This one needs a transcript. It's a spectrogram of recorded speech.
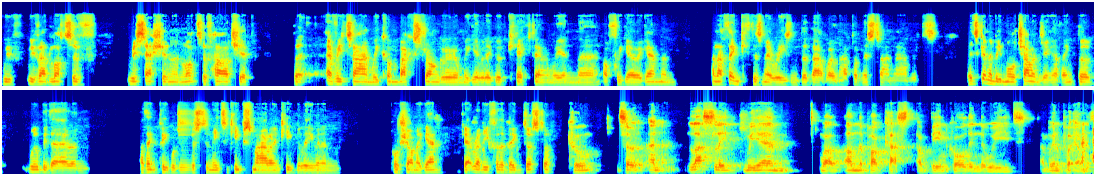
we've we've had lots of recession and lots of hardship, but every time we come back stronger and we give it a good kick, don't we? And uh, off we go again. And and I think there's no reason that that won't happen this time around. It's it's going to be more challenging, I think, but we'll be there. And I think people just need to keep smiling and keep believing and push on again. Get ready for the big dust up. Cool. So, and lastly, we um well on the podcast of being called in the weeds. I'm going to put you on this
